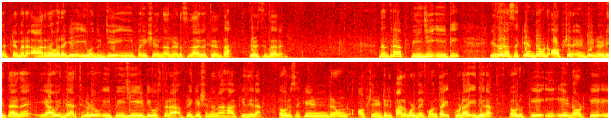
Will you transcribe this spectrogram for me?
ಸೆಪ್ಟೆಂಬರ್ ಆರರವರೆಗೆ ಈ ಒಂದು ಜೆ ಇ ಪರೀಕ್ಷೆಯನ್ನು ನಡೆಸಲಾಗುತ್ತೆ ಅಂತ ತಿಳಿಸಿದ್ದಾರೆ. ನಂತರ ಪಿ ಜಿ ಇ ಟಿ ಇದರ ಸೆಕೆಂಡ್ ರೌಂಡ್ ಆಪ್ಷನ್ ಎಂಟ್ರಿ ನಡೀತಾ ಇದೆ. ಯಾವ ವಿದ್ಯಾರ್ಥಿಗಳು ಈ ಪಿ ಜಿ ಇ ಟಿಗೋಸ್ಕರ ಅಪ್ಲಿಕೇಶನನ್ನು ಹಾಕಿದ್ದೀರಾ? ಅವರು ಸೆಕೆಂಡ್ ರೌಂಡ್ ಆಪ್ಷನ್ ಎಂಟ್ರಿಲಿ ಪಾಲ್ಗೊಳ್ಬೇಕು ಅಂತ ಕೂಡ ಇದ್ದೀರಾ? ಅವರು K E A dot K A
